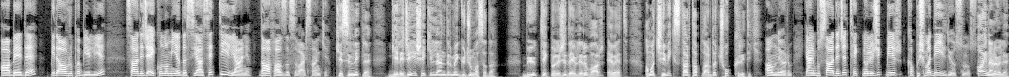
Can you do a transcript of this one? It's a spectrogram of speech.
ABD, bir de Avrupa Birliği. Sadece ekonomi ya da siyaset değil yani. Daha fazlası var sanki. Kesinlikle. Geleceği şekillendirme gücü masada. Büyük teknoloji devleri var, evet. Ama çevik startuplar da çok kritik. Anlıyorum. Yani bu sadece teknolojik bir kapışma değil diyorsunuz. Aynen öyle.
